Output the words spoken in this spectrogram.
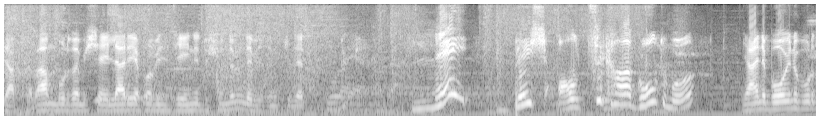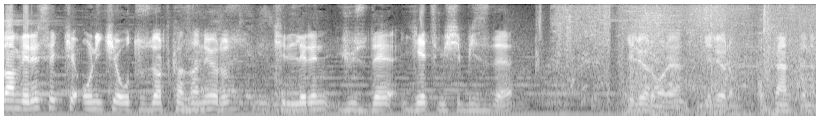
Bir dakika ben burada bir şeyler yapabileceğini düşündüm de bizimkiler. Ne? 5-6k gold mu? Yani bu oyunu buradan verirsek ki 12'ye 34 kazanıyoruz. Killerin %70'i bizde. Geliyorum oraya. Geliyorum. O prens benim.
